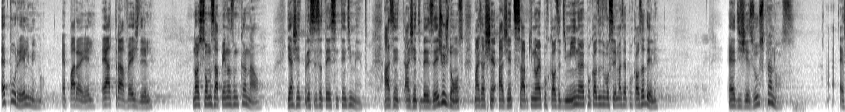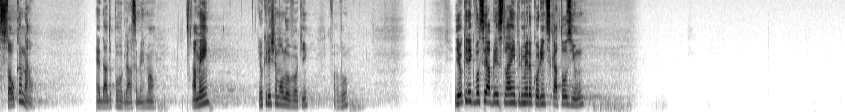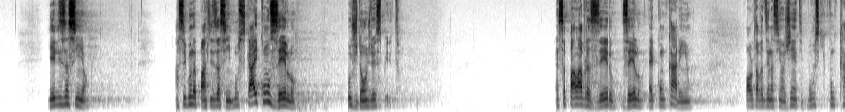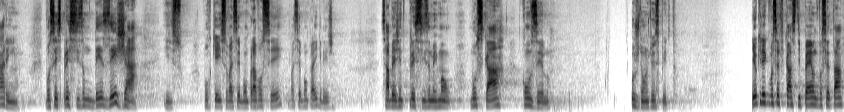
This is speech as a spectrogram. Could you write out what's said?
É por Ele, meu irmão. É para Ele. É através dele. Nós somos apenas um canal. E a gente precisa ter esse entendimento. A gente, a gente deseja os dons, mas a gente, a gente sabe que não é por causa de mim, não é por causa de você, mas é por causa dele. É de Jesus para nós. É só o canal. É dado por graça, meu irmão. Amém? Eu queria chamar o louvor aqui, por favor. E eu queria que você abrisse lá em 1 Coríntios 14, 1. E ele diz assim, ó. A segunda parte diz assim: buscai com zelo os dons do Espírito. Essa palavra zelo, zelo é com carinho. Paulo estava dizendo assim, ó, gente, busque com carinho. Vocês precisam desejar isso, porque isso vai ser bom para você, vai ser bom para a igreja. Sabe, a gente precisa, meu irmão, buscar com zelo os dons do Espírito. E eu queria que você ficasse de pé onde você está.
